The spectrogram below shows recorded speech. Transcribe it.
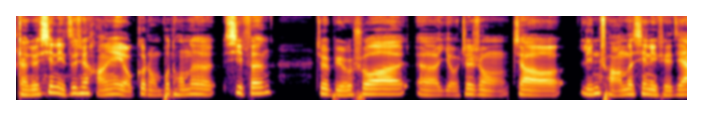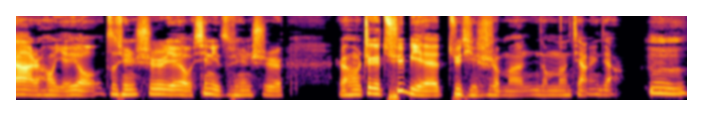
感觉心理咨询行业有各种不同的细分，就比如说，呃，有这种叫临床的心理学家，然后也有咨询师，也有心理咨询师，然后这个区别具体是什么？你能不能讲一讲？嗯，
